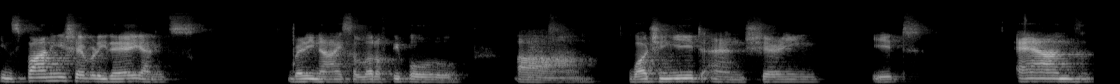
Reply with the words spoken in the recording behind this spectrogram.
in Spanish every day and it's very nice. A lot of people um, watching it and sharing it. And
